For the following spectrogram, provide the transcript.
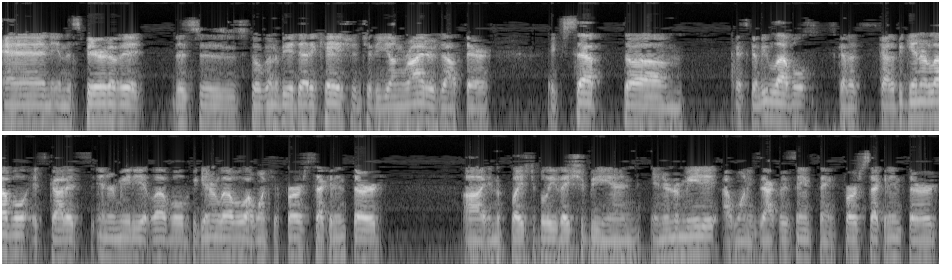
and in the spirit of it, this is still going to be a dedication to the young writers out there, except um, it's going to be levels. It's got a, it's got a beginner level. It's got its intermediate level. The beginner level, I want your first, second, and third uh, in the place you believe they should be in. In intermediate, I want exactly the same thing. First, second, and third.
